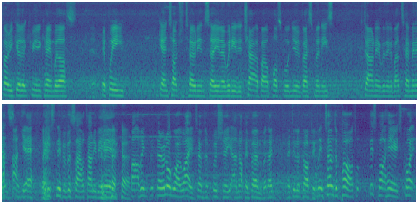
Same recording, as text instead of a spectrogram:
very good at communicating with us. Yeah. If we get in touch with Tony and say, you know, we need to chat about a possible new investment, he's down here within about 10 minutes. Ah, yeah, any sniff of a sale, Tony be here. but I mean, they're a long way away in terms of Bushey and up in Birmingham, but they, they do look after you. I mean, in terms of parts, this part here is quite,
